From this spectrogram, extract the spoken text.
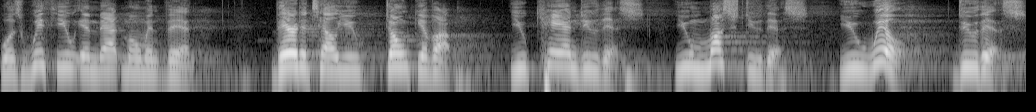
was with you in that moment then, there to tell you, don't give up. You can do this. You must do this. You will do this.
